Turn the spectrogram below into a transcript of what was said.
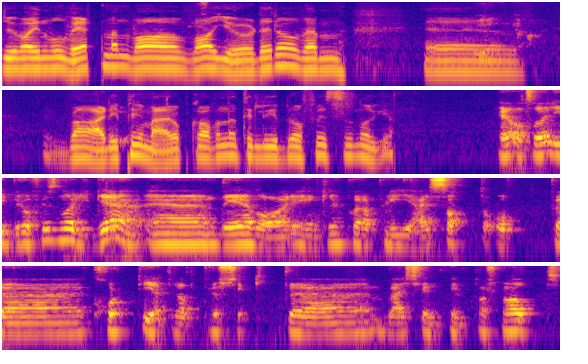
du var involvert, men hva, hva gjør dere, og hvem eh, Hva er de primæroppgavene til LibreOffice Norge? Ja, altså LibreOffice Norge eh, det var egentlig en paraply jeg satte opp eh, kort tid etter at prosjektet ble kjent internasjonalt.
